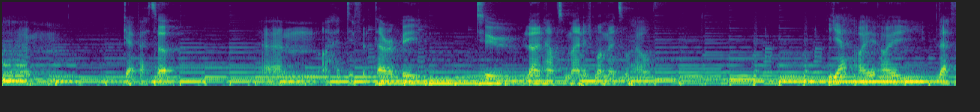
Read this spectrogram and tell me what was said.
um, get better. Um, I had different therapy to learn how to manage my mental health. Yeah, I, I left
